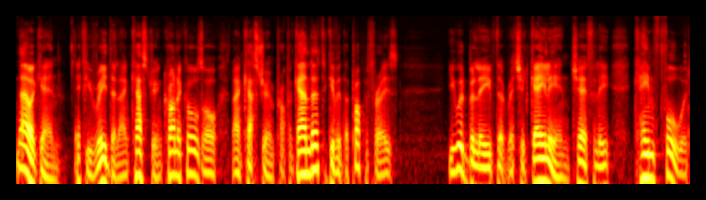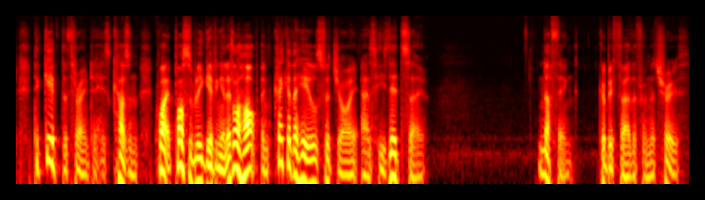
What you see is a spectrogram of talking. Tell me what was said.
Now again, if you read the Lancastrian Chronicles or Lancastrian propaganda, to give it the proper phrase, you would believe that Richard gaily and cheerfully came forward to give the throne to his cousin, quite possibly giving a little hop and click of the heels for joy as he did so. Nothing could be further from the truth.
